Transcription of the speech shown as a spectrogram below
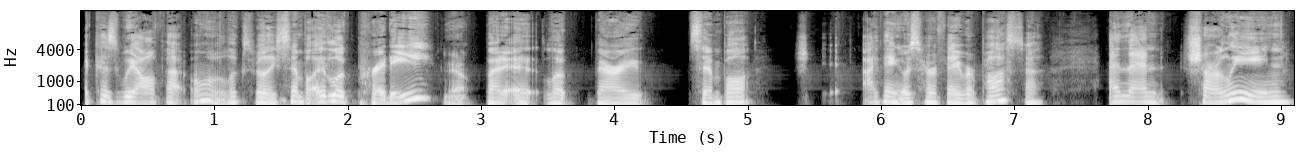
because we all thought, oh, it looks really simple. It looked pretty, Yeah. but it looked very simple. Sh- I think it was her favorite pasta. And then Charlene,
